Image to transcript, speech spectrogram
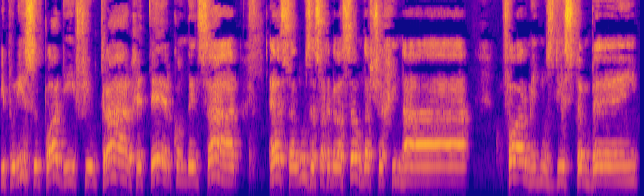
e por isso pode filtrar, reter, condensar essa luz, essa revelação da Shekhinah. Conforme nos diz também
